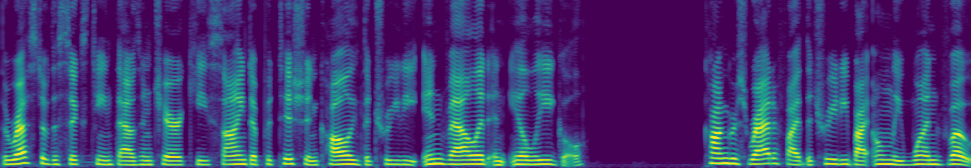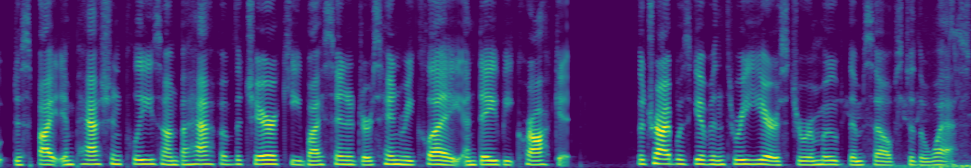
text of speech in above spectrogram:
The rest of the 16,000 Cherokees signed a petition calling the treaty invalid and illegal. Congress ratified the treaty by only one vote, despite impassioned pleas on behalf of the Cherokee by Senators Henry Clay and Davy Crockett. The tribe was given three years to remove themselves to the west.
